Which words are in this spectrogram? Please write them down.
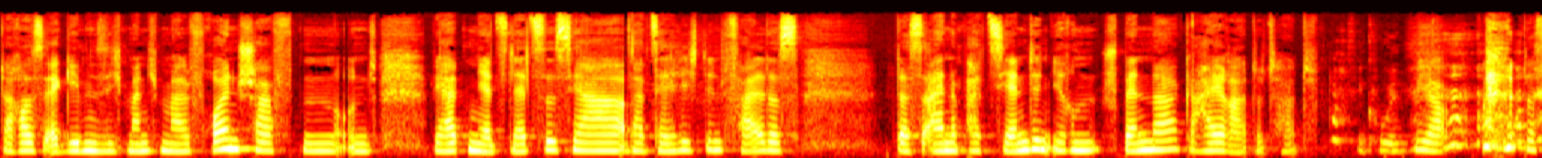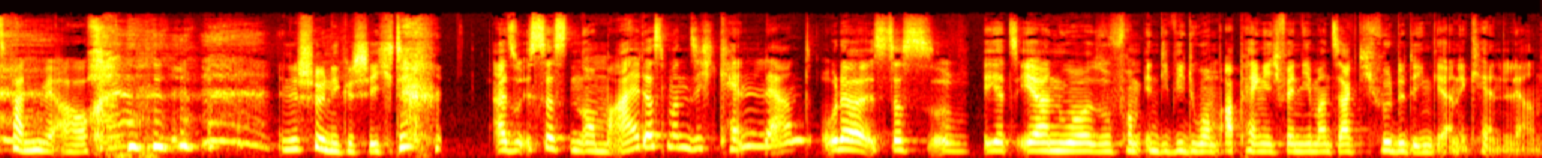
daraus ergeben sich manchmal Freundschaften und wir hatten jetzt letztes Jahr tatsächlich den Fall, dass dass eine Patientin ihren Spender geheiratet hat. Ach, wie cool. Ja, das fanden wir auch. Eine schöne Geschichte. Also ist das normal, dass man sich kennenlernt oder ist das äh, jetzt eher nur so vom Individuum abhängig, wenn jemand sagt, ich würde den gerne kennenlernen?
